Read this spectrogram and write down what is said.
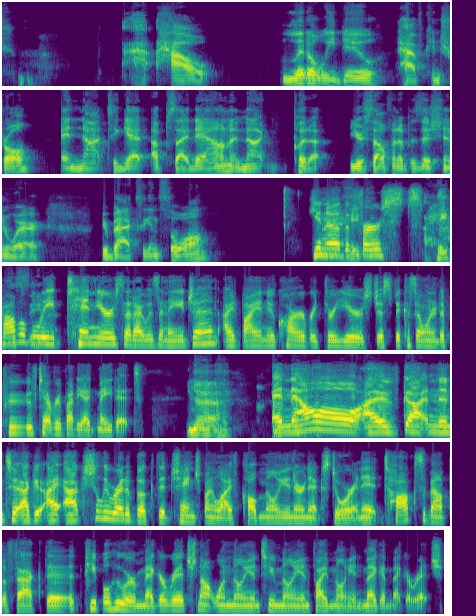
how little we do have control and not to get upside down and not put a, yourself in a position where your back's against the wall. You I know, mean, I the first to probably 10 years that I was an agent, I'd buy a new car every three years just because I wanted to prove to everybody I'd made it. Yeah. And now I've gotten into, I, I actually read a book that changed my life called Millionaire Next Door. And it talks about the fact that people who are mega rich, not 1 million, 2 million, 5 million, mega, mega rich.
